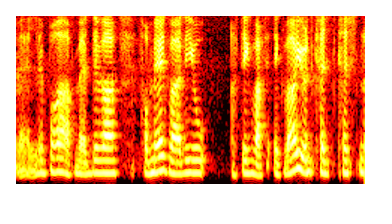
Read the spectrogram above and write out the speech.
Veldig bra. Men det var, for meg var det jo at jeg var, jeg var jo en kristen,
